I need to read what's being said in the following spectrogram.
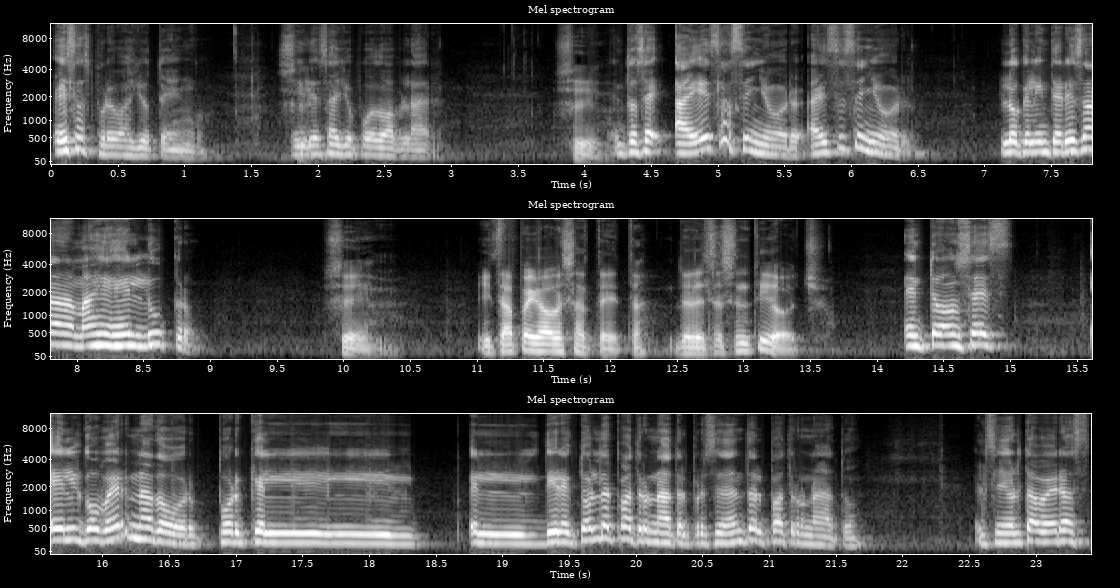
Esas pruebas yo tengo. Sí. Y de esas yo puedo hablar. sí. Entonces, a esa señora, a ese señor, lo que le interesa nada más es el lucro. Sí. Y está pegado esa teta desde el 68. Entonces, el gobernador, porque el, el director del patronato, el presidente del patronato, el señor Taveras,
